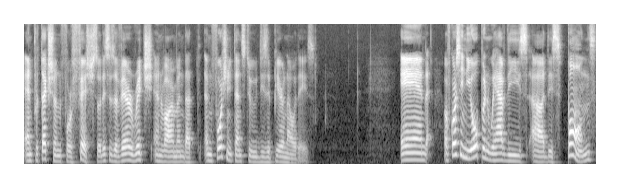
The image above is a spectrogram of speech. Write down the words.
and protection for fish. So this is a very rich environment that unfortunately tends to disappear nowadays. And of course, in the open, we have these, uh, these ponds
